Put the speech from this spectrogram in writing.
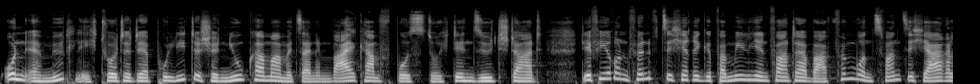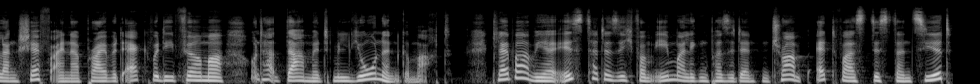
Unermüdlich tourte der politische Newcomer mit seinem Wahlkampfbus durch den Südstaat. Der 54-jährige Familienvater war 25 Jahre lang Chef einer Private Equity Firma und hat damit Millionen gemacht. Clever wie er ist, hat er sich vom ehemaligen Präsidenten Trump etwas distanziert,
